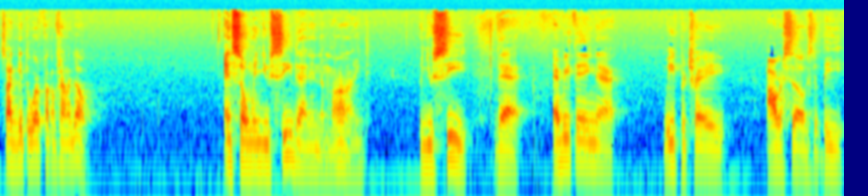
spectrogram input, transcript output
so I can get to where the fuck I'm trying to go. And so when you see that in the mind, when you see that everything that we've portrayed ourselves to be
